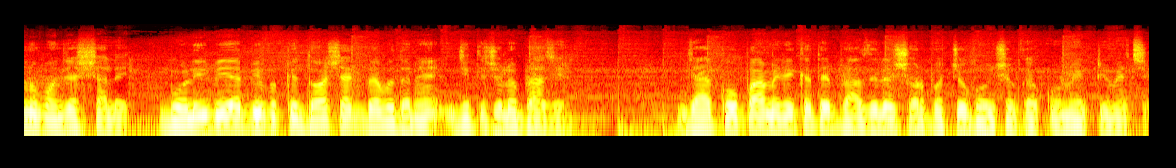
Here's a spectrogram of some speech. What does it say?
উনপঞ্চাশ সালে বলিভিয়ার বিপক্ষে দশ এক ব্যবধানে জিতেছিল ব্রাজিল, যা কোপা আমেরিকাতে ব্রাজিলের সর্বোচ্চ গোল সংখ্যা কোনো একটি ম্যাচে।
